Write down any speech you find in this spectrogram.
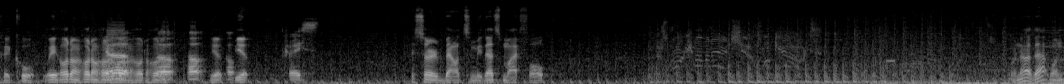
Okay, cool. Wait, hold on, hold on, hold on, hold on, hold on. Hold on. Oh, oh, yep, oh. oh. yep. Christ. It started bouncing me. That's my fault. Well, not that one.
